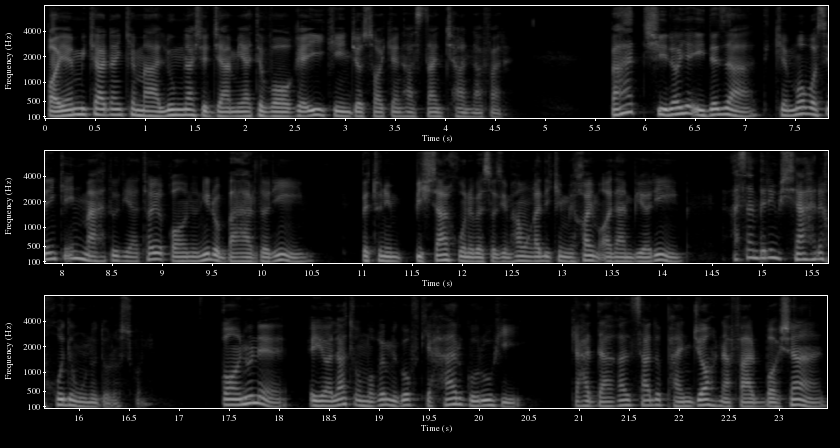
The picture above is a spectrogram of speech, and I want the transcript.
قایم می‌کردن که معلوم نشه جمعیت واقعی که اینجا ساکن هستن چند نفره. بعد شیلا یه ایده زد که ما واسه اینکه این محدودیت های قانونی رو برداریم بتونیم بیشتر خونه بسازیم همون قدری که می‌خوایم آدم بیاریم اصلا بریم شهر خودمون رو درست کنیم. قانون ایالت اون موقع می‌گفت که هر گروهی که حداقل 150 نفر باشن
